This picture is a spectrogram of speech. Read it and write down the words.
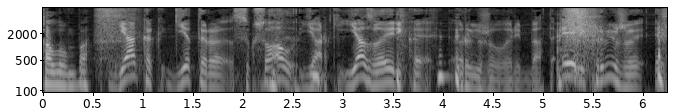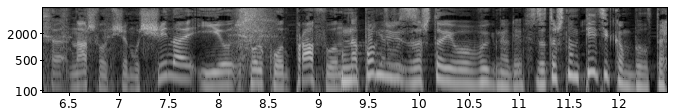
Колумба. Я как гетеросексуал яркий, я за Эрика Рыжего, ребята. Эрик Рыжий — это наш вообще мужчина, и только он прав, и он... Напомню, первый... за что его выгнали? За то, что он педиком был-то.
